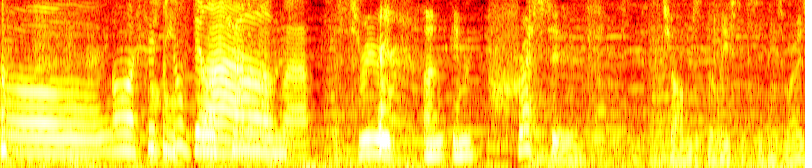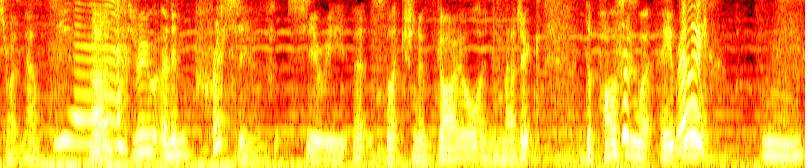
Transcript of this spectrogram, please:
Oh, Oh, Sydney's still bad charmed. about Through an impressive. Charmed is the least of Sydney's worries right now. Yeah. Uh, through an impressive series uh, selection of guile and magic, the party were able Really? Mm,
